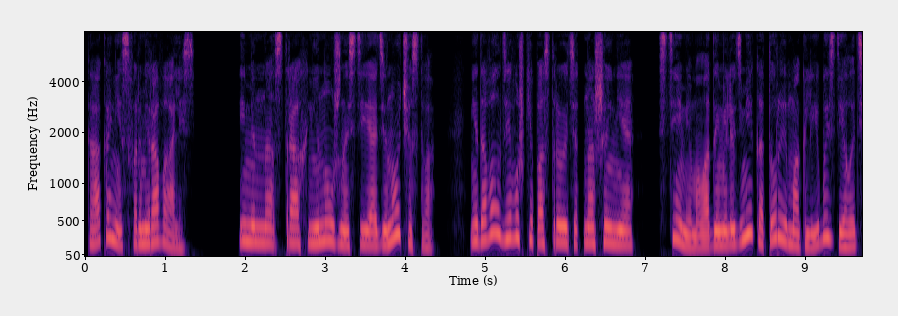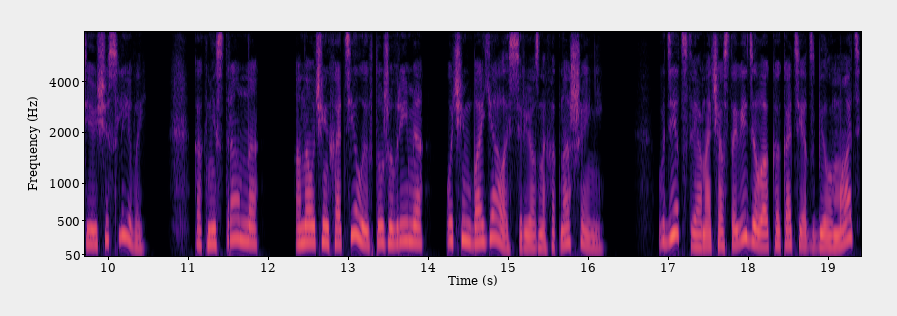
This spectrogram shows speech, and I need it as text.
как они сформировались. Именно страх ненужности и одиночества не давал девушке построить отношения с теми молодыми людьми, которые могли бы сделать ее счастливой. Как ни странно, она очень хотела и в то же время очень боялась серьезных отношений. В детстве она часто видела, как отец бил мать,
